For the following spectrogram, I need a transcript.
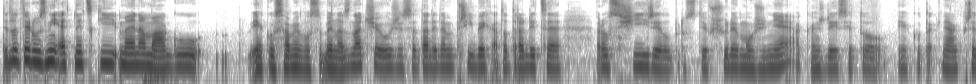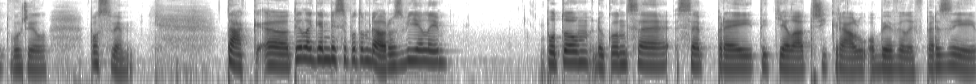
Tyhle ty různý etnický jména mágů jako sami o sobě naznačují, že se tady ten příběh a ta tradice rozšířil prostě všude možně a každý si to jako tak nějak přetvořil po svým. Tak, eh, ty legendy se potom dál rozvíjely, Potom dokonce se prej ty těla tří králů objevily v Perzii.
